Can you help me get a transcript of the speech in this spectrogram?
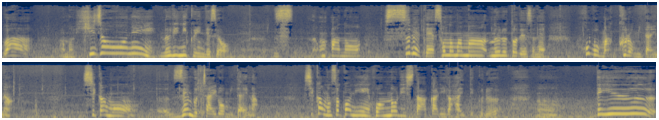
はあの非常に塗りにくいんですよ。あの全てそのまま塗るとですねほぼ真っ黒みたいな。しかも全部茶色みたいな。しかもそこにほんのりした明かりが入ってくる、うん、っていう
